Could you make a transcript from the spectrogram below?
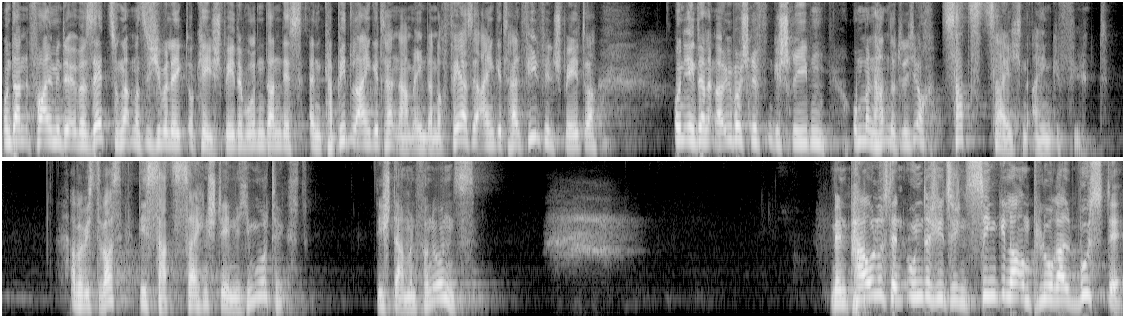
und dann vor allem in der Übersetzung hat man sich überlegt, okay, später wurden dann das, ein Kapitel eingeteilt, dann haben eben dann noch Verse eingeteilt, viel, viel später. Und irgendwann hat man Überschriften geschrieben und man hat natürlich auch Satzzeichen eingefügt. Aber wisst ihr was? Die Satzzeichen stehen nicht im Urtext. Die stammen von uns. Wenn Paulus den Unterschied zwischen Singular und Plural wusste,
